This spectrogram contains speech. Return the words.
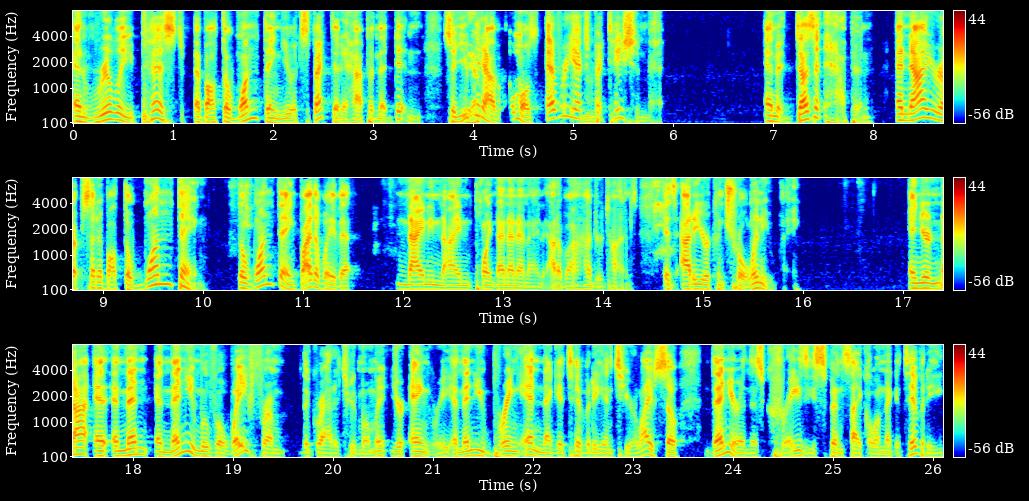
and really pissed about the one thing you expected to happen that didn't. So you could have almost every Mm. expectation met and it doesn't happen. And now you're upset about the one thing, the one thing, by the way, that 99.999 out of 100 times is out of your control anyway and you're not and, and, then and then you move away from the gratitude moment you're angry and then you bring in negativity into your life. So then you're in this crazy spin cycle of negativity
